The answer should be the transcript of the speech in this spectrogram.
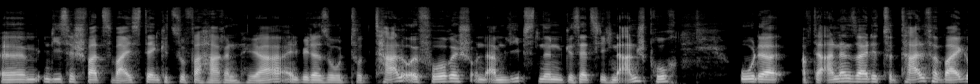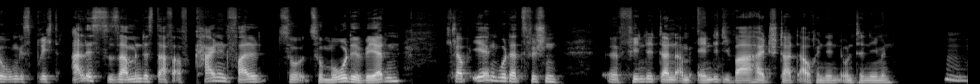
ähm, in diese Schwarz-Weiß-Denke zu verharren. Ja, entweder so total euphorisch und am liebsten einen gesetzlichen Anspruch oder auf der anderen Seite total Verweigerung, es bricht alles zusammen, das darf auf keinen Fall zu, zur Mode werden. Ich glaube, irgendwo dazwischen äh, findet dann am Ende die Wahrheit statt, auch in den Unternehmen. Hm.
